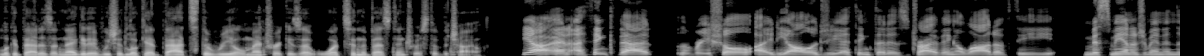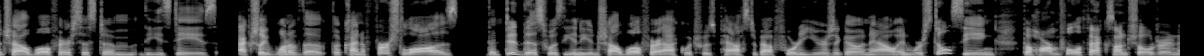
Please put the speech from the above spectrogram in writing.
look at that as a negative. We should look at that's the real metric is that what's in the best interest of the child. Yeah, and I think that the racial ideology, I think that is driving a lot of the mismanagement in the child welfare system these days. Actually, one of the, the kind of first laws that did this was the Indian Child Welfare Act, which was passed about 40 years ago now. And we're still seeing the harmful effects on children.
